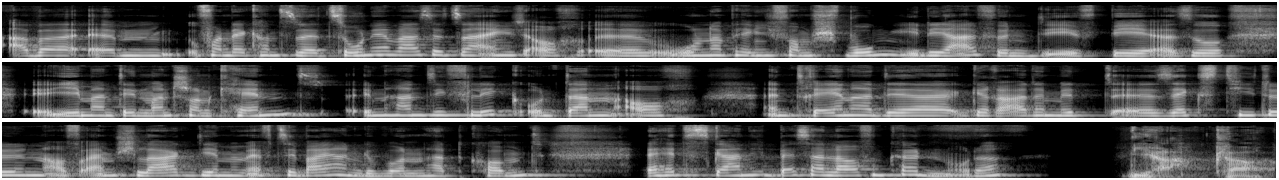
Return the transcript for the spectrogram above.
Aber ähm, von der Konstellation her war es jetzt eigentlich auch äh, unabhängig vom Schwung ideal für den DFB. Also äh, jemand, den man schon kennt in Hansi Flick und dann auch ein Trainer, der gerade mit äh, sechs Titeln auf einem Schlag, die er mit dem FC Bayern gewonnen hat, kommt. Da hätte es gar nicht besser laufen können, oder? Ja, klar.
